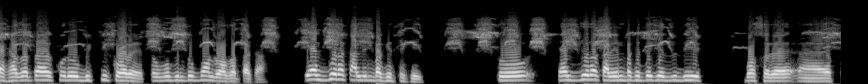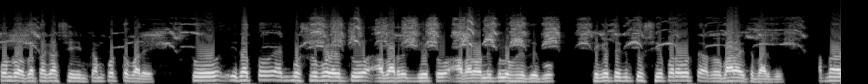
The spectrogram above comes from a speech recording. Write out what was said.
এক হাজার টাকা করেও বিক্রি করে তবু কিন্তু পনেরো হাজার টাকা। এক জোড়া কালিম পাখি থেকেই তো এক জোড়া কালিম পাখি থেকে যদি বছরে পনেরো হাজার টাকা সে ইনকাম করতে পারে। তো এটা তো এক বছর পরে তো আবার যেহেতু আবার অনেকগুলো হয়ে যাব সেক্ষেত্রে কিন্তু সে পরবর্তী আরও বাড়াইতে পারবে। আপনারা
